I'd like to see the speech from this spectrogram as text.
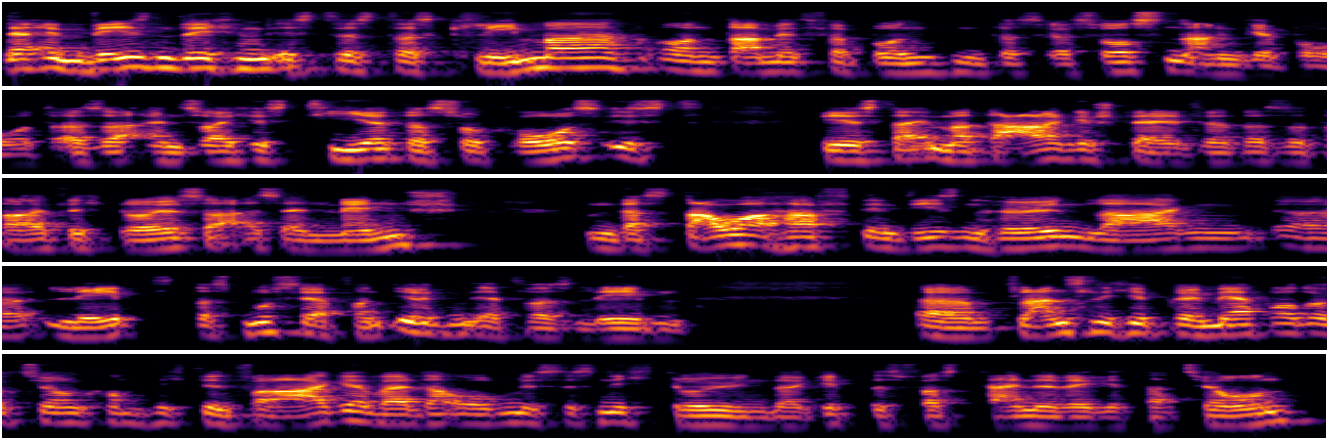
Ja, Im Wesentlichen ist es das Klima und damit verbunden das Ressourcenangebot. Also ein solches Tier, das so groß ist, wie es da immer dargestellt wird, also deutlich größer als ein Mensch und das dauerhaft in diesen Höhenlagen äh, lebt, das muss ja von irgendetwas leben. Äh, pflanzliche Primärproduktion kommt nicht in Frage, weil da oben ist es nicht grün, da gibt es fast keine Vegetation.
